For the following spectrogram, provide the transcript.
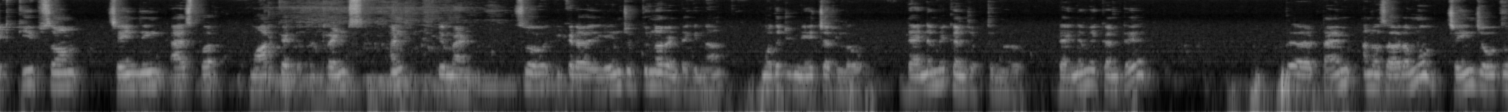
it keeps on changing as per market trends and demand so ఇక్కడ ఏం చెప్తున్నారంటే కింద మొదటి నేచర్లో డైనమిక్ అని చెప్తున్నారు. డైనమిక్ అంటే టైం అనుసారము చేంజ్ అవుతూ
